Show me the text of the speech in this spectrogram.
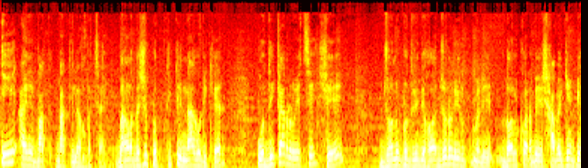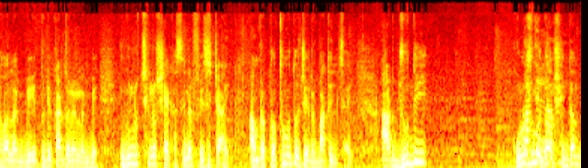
এই আইনের বাতিল আমরা চাই। বাংলাদেশের প্রত্যেকটি নাগরিকের অধিকার রয়েছে সে জনপ্রতিনিধি হওয়ার জন্য মানে দল করাবে সাবেক এমপি হওয়া লাগবে, দুটি কার্যালয় লাগবে। এগুলো ছিল শেখ হাসিনার ফেসিড আইন। আমরা প্রথমত হচ্ছে এটা বাতিল চাই। আর যদি কোনো সময় দল সিদ্ধান্ত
